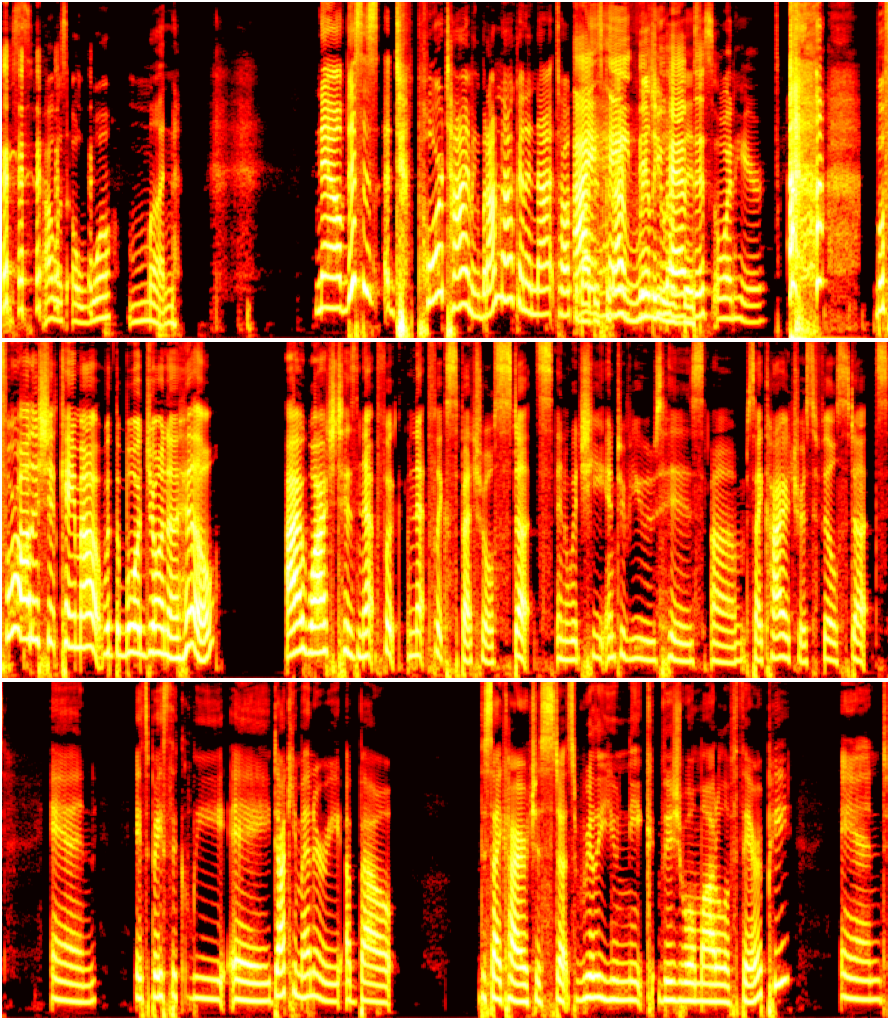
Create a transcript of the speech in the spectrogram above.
I was a woman. Now this is uh, t- poor timing, but I'm not gonna not talk about I this because I really that you love have this. this on here. Before all this shit came out with the boy Jonah Hill, I watched his Netflix Netflix special Stutz, in which he interviews his um, psychiatrist Phil Stutz, and it's basically a documentary about the psychiatrist Stutz' really unique visual model of therapy, and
